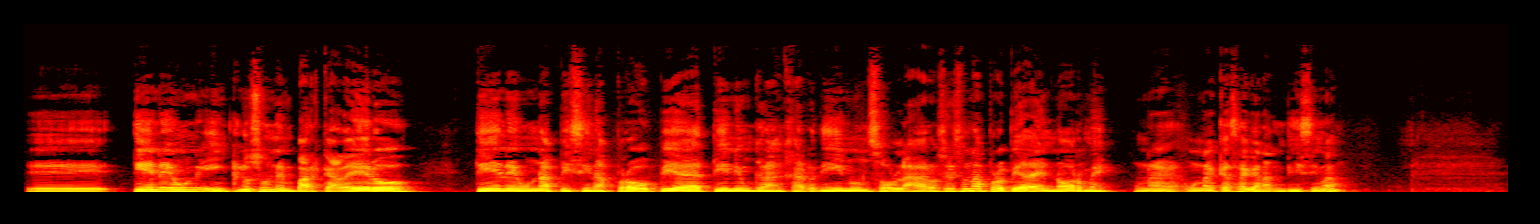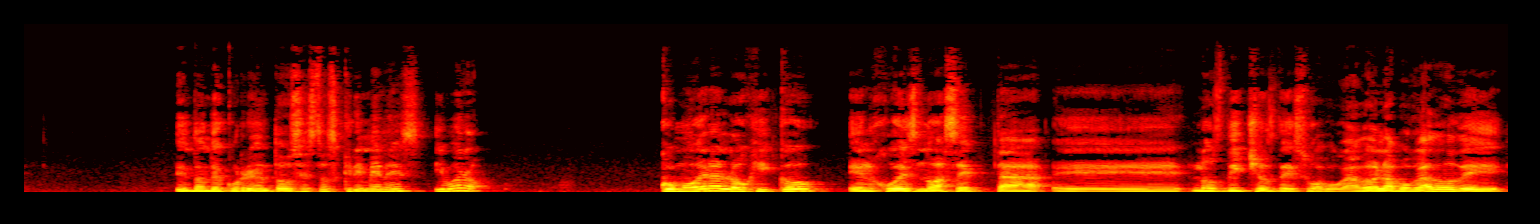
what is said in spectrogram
tiene un, incluso un embarcadero, tiene una piscina propia, tiene un gran jardín, un solar, o sea, es una propiedad enorme, una, casa grandísima, en donde ocurrieron todos estos crímenes. Y bueno, como era lógico, el juez no acepta eh, los dichos de su abogado. El abogado de,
